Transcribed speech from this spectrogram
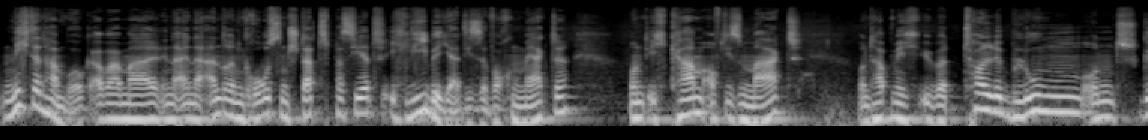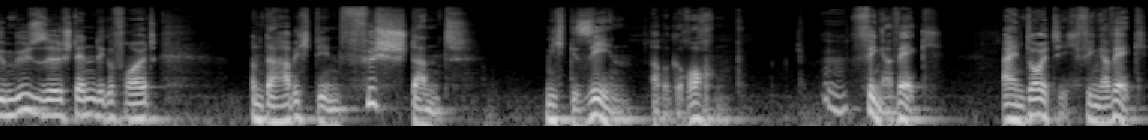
nicht in Hamburg, aber mal in einer anderen großen Stadt passiert. Ich liebe ja diese Wochenmärkte und ich kam auf diesen Markt und habe mich über tolle Blumen und Gemüsestände gefreut und da habe ich den Fischstand nicht gesehen, aber gerochen. Mhm. Finger weg. Eindeutig, Finger weg.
